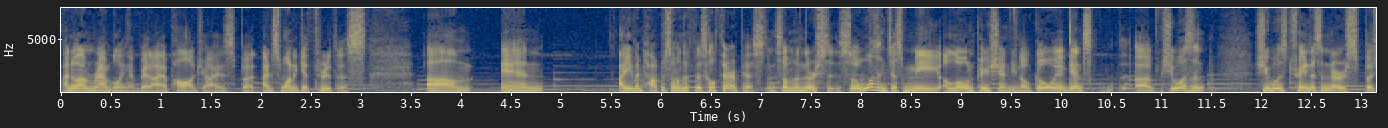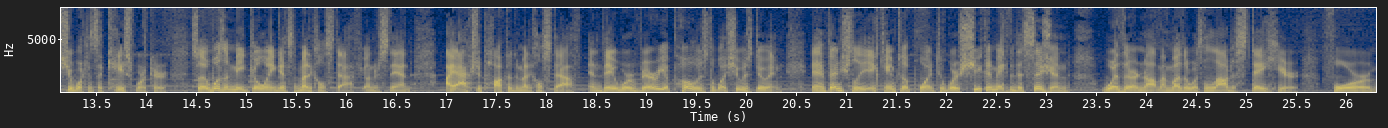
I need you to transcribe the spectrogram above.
I know I'm rambling a bit. I apologize, but I just want to get through this. Um, and I even talked to some of the physical therapists and some of the nurses. So it wasn't just me, a lone patient, you know, going against. Uh, she wasn't. She was trained as a nurse, but she worked as a caseworker. So it wasn't me going against the medical staff. You understand? I actually talked to the medical staff, and they were very opposed to what she was doing. And eventually, it came to a point to where she could make the decision whether or not my mother was allowed to stay here for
